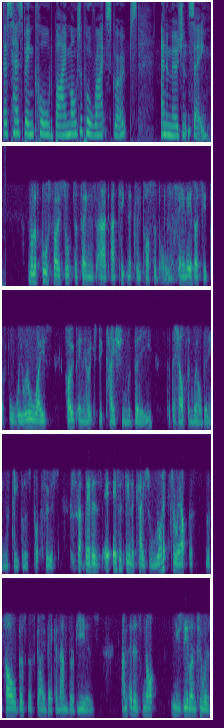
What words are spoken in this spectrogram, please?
this has been called by multiple rights groups an emergency? Well, of course, those sorts of things are, are technically possible. And as I said before, we would always hope and our expectation would be that the health and well-being of people is put first. But that is, as has been the case right throughout this, this whole business going back a number of years, um, it is not New Zealand who is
